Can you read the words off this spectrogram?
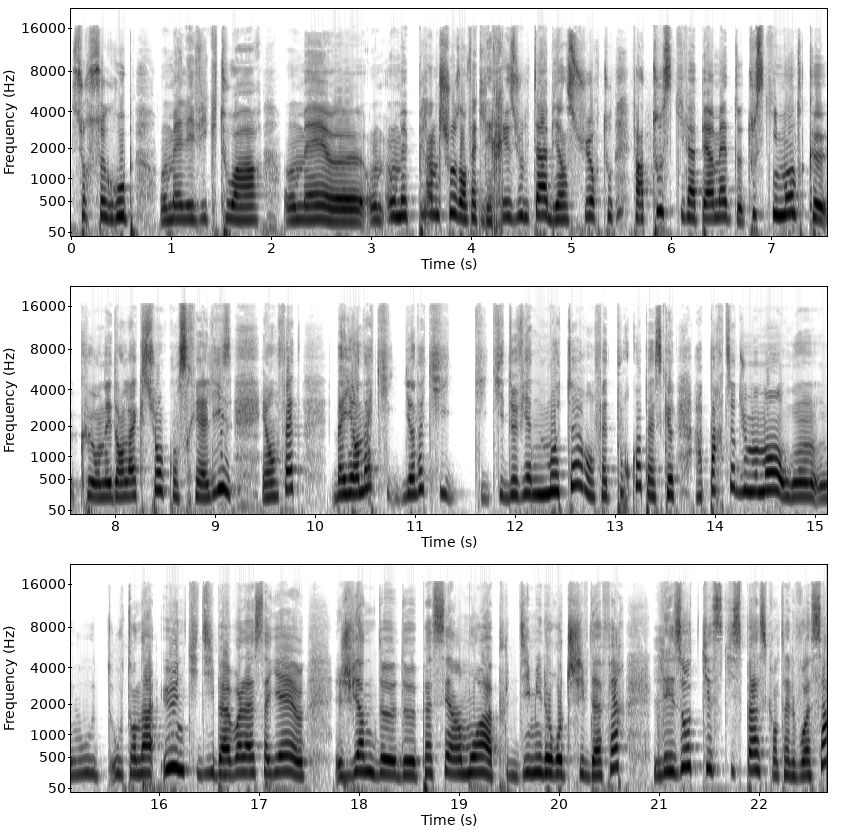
sur ce groupe, on met les victoires, on met, euh, on, met plein de choses, en fait, les résultats, bien sûr, tout, enfin, tout ce qui va permettre, tout ce qui montre que, qu'on est dans l'action, qu'on se réalise. Et en fait, bah, il y en a qui, il y en a qui, qui, qui, deviennent moteurs en fait. Pourquoi? Parce que à partir du moment où on, où, où t'en as une qui dit bah voilà ça y est, euh, je viens de, de passer un mois à plus de 10 000 euros de chiffre d'affaires, les autres qu'est-ce qui se passe quand elles voient ça?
